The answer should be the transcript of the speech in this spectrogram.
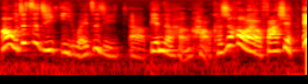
然后我就自己以为自己呃编得很好，可是后来我发现，哎，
